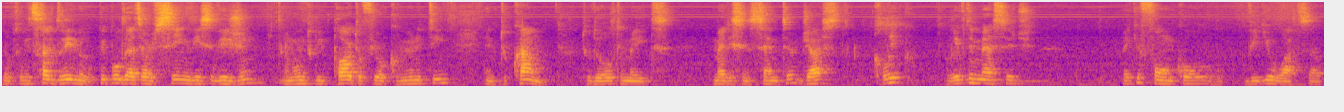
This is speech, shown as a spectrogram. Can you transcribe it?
Dr. Yitzhak Dreamer, people that are seeing this vision and want to be part of your community and to come to the Ultimate Medicine Center, just click, leave the message, make a phone call, video WhatsApp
